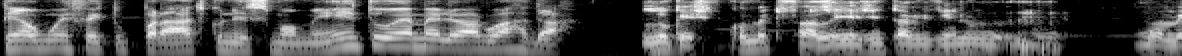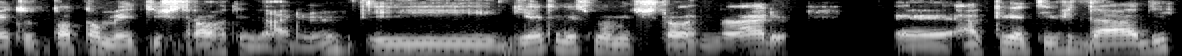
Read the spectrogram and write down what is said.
Tem algum efeito prático nesse momento ou é melhor aguardar? Lucas, como eu te falei, a gente está vivendo um, um momento totalmente extraordinário, né? E diante desse momento extraordinário, é, a criatividade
